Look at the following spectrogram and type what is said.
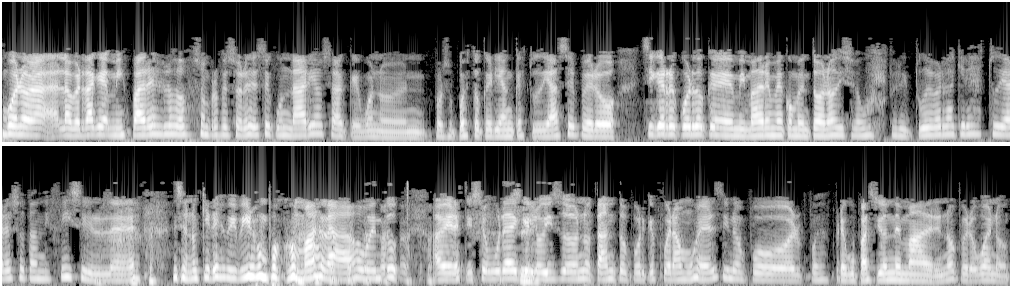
Bueno, la, verdad que mis padres los dos son profesores de secundaria, o sea que, bueno, por supuesto querían que estudiase, pero sí que recuerdo que mi madre me comentó, ¿no? Dice, uy, pero tú de verdad quieres estudiar eso tan difícil? Eh, dice, ¿no quieres vivir un poco más la juventud? A ver, estoy segura de que lo hizo no tanto porque fuera mujer, sino por pues preocupación de madre, ¿no? Pero bueno,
